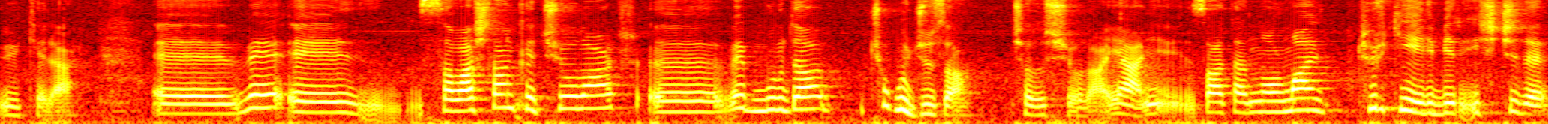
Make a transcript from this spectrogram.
ülkeler. E, ve e, savaştan kaçıyorlar e, ve burada çok ucuza çalışıyorlar. Yani zaten normal Türkiye'li bir işçi de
